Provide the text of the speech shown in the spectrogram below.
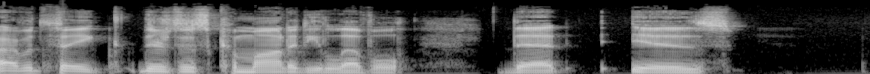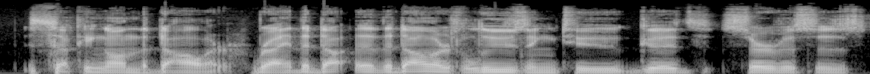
i would say there's this commodity level that is sucking on the dollar right? The, do- the dollar's losing to goods services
